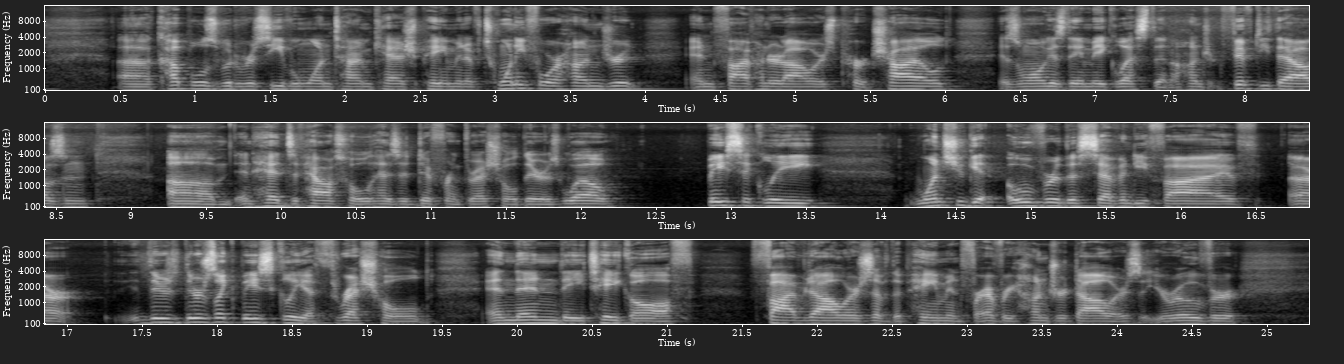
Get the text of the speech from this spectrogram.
Uh, couples would receive a one-time cash payment of twenty four hundred and five hundred dollars and $500 per child, as long as they make less than one hundred fifty thousand. Um, and heads of household has a different threshold there as well. Basically, once you get over the seventy five, or there's there's like basically a threshold, and then they take off five dollars of the payment for every hundred dollars that you're over.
